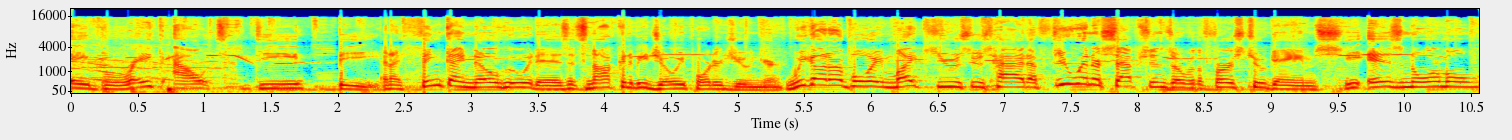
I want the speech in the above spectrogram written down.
a breakout DB. And I think I know who it is. It's not going to be Joey Porter Jr. We got our boy Mike Hughes, who's had a few interceptions over the first two games. He is normal,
